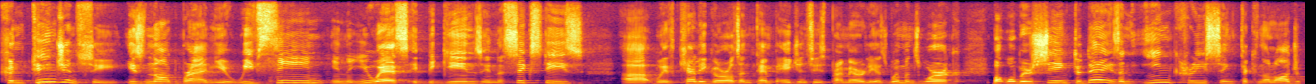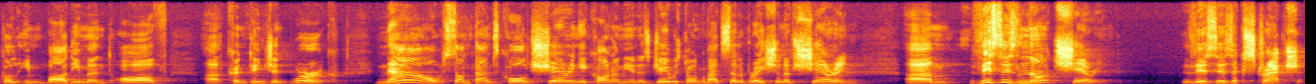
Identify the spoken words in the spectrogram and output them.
Contingency is not brand new. We've seen in the US, it begins in the 60s uh, with Kelly Girls and temp agencies primarily as women's work. But what we're seeing today is an increasing technological embodiment of uh, contingent work, now sometimes called sharing economy. And as Jay was talking about celebration of sharing, um, this is not sharing. This is extraction.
